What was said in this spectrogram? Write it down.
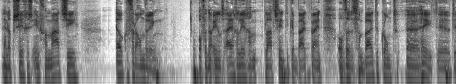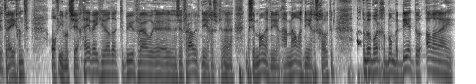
En op zich is informatie elke verandering. Of het nou in ons eigen lichaam plaatsvindt, ik heb buikpijn. Of dat het van buiten komt, uh, hey, het, het, regent. Of iemand zegt, hey, weet je wel dat de buurvrouw zijn vrouw heeft neergeschoten. Zijn man heeft haar man heeft neergeschoten. We worden gebombardeerd door allerlei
